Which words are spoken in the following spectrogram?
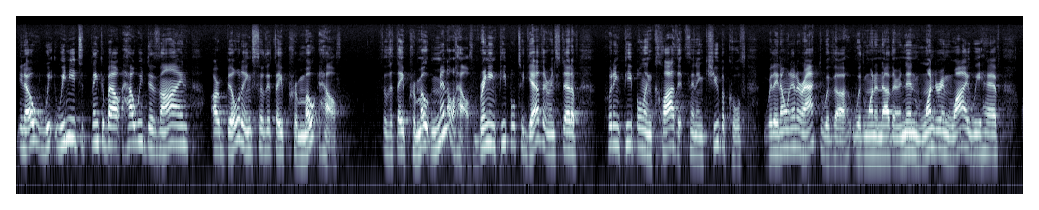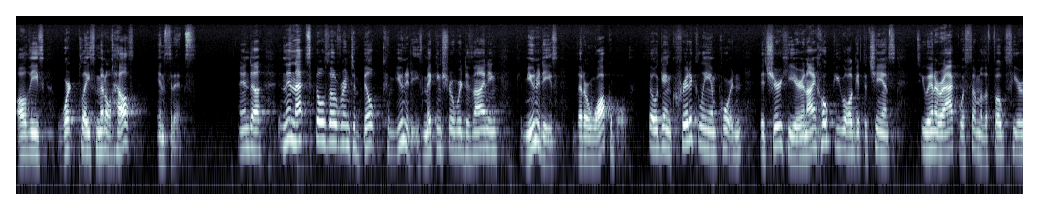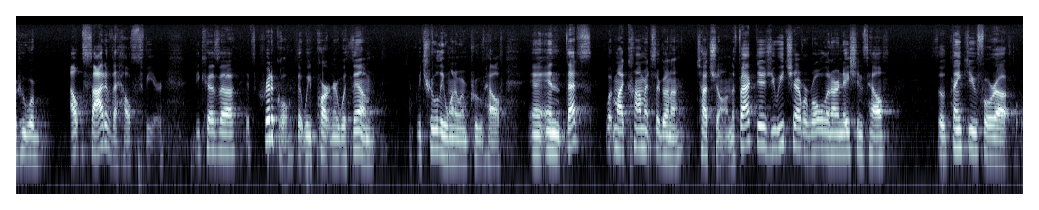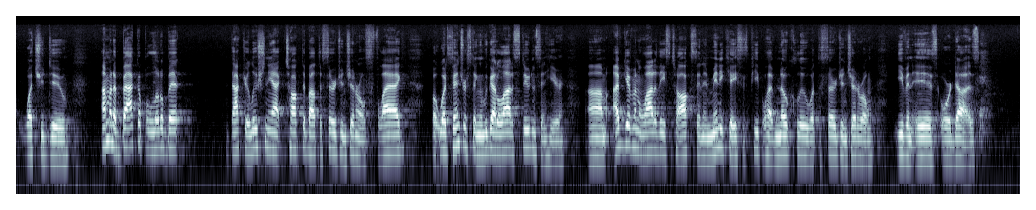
You know, we, we need to think about how we design our buildings so that they promote health, so that they promote mental health, bringing people together instead of putting people in closets and in cubicles where they don't interact with, uh, with one another, and then wondering why we have all these workplace mental health incidents. And, uh, and then that spills over into built communities, making sure we're designing communities that are walkable. So, again, critically important that you're here, and I hope you all get the chance to interact with some of the folks here who are outside of the health sphere, because uh, it's critical that we partner with them if we truly want to improve health. And, and that's what my comments are going to touch on. The fact is, you each have a role in our nation's health, so thank you for uh, what you do. I'm going to back up a little bit. Dr. Lushniak talked about the Surgeon General's flag, but what's interesting, and we've got a lot of students in here, um, I've given a lot of these talks, and in many cases, people have no clue what the Surgeon General even is or does.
